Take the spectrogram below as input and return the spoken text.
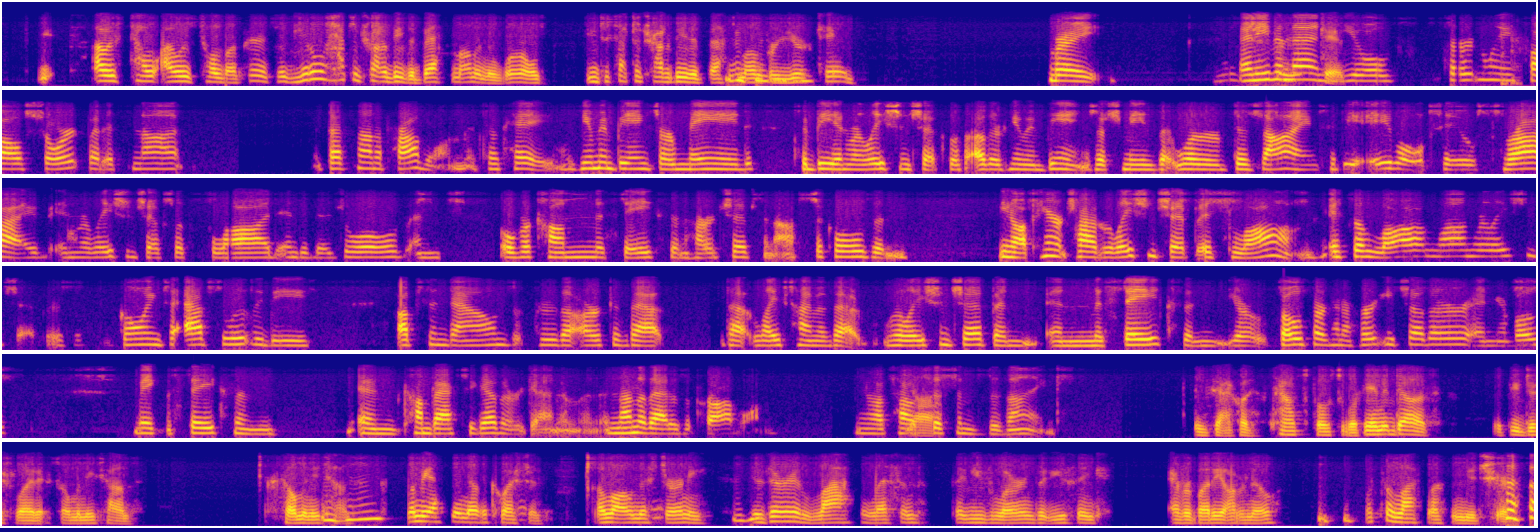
I was told I was told my parents like you don't have to try to be the best mom in the world. You just have to try to be the best mm-hmm. mom for your mm-hmm. Right. And even then kids. you'll certainly fall short, but it's not that's not a problem. It's okay. Human beings are made to be in relationships with other human beings, which means that we're designed to be able to thrive in relationships with flawed individuals and overcome mistakes and hardships and obstacles and you know a parent child relationship it's long it's a long long relationship there's going to absolutely be ups and downs through the arc of that that lifetime of that relationship and and mistakes and you're both are going to hurt each other and you're both make mistakes and and come back together again and, and none of that is a problem you know that's how yeah. system's designed Exactly. That's how it's supposed to work. And it does if you just let it so many times. So many times. Mm-hmm. Let me ask you another question. Along this journey, mm-hmm. is there a life lesson that you've learned that you think everybody ought to know? What's a life lesson you'd share?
